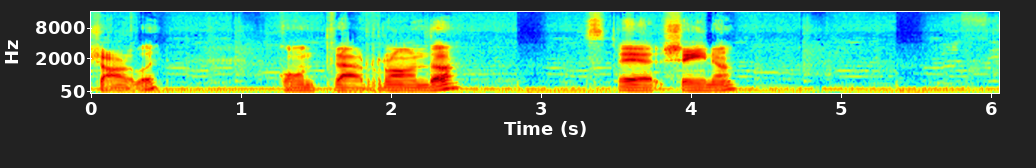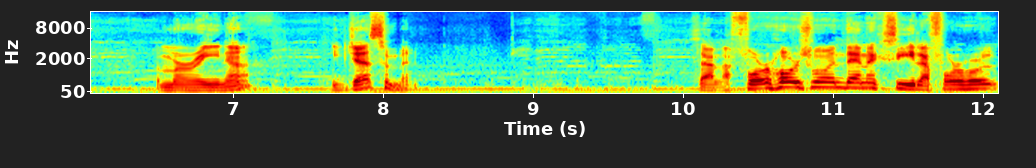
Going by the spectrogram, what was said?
Charlotte contra Ronda, eh, Shayna, Marina y Jessamine. O sea, las Four Horsewomen de NXT y las Four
